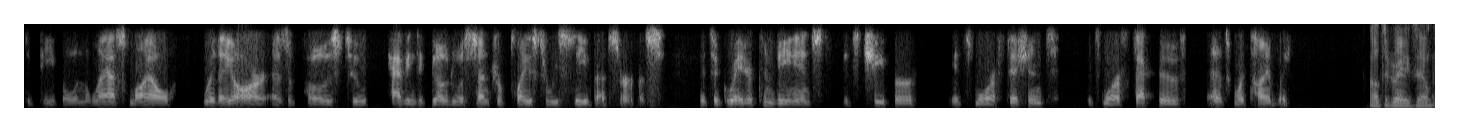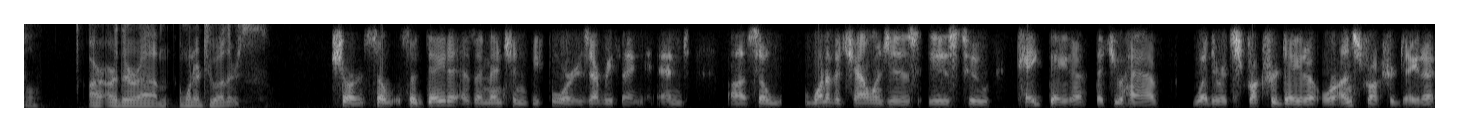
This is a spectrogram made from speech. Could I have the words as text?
to people in the last mile where they are as opposed to having to go to a central place to receive that service. It's a greater convenience. It's cheaper. It's more efficient. It's more effective and it's more timely. That's a great example. Are, are there um, one or two others? Sure. So, so data, as I mentioned before, is everything. And uh, so one of the challenges is to take data that you have whether it's structured data or unstructured data,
